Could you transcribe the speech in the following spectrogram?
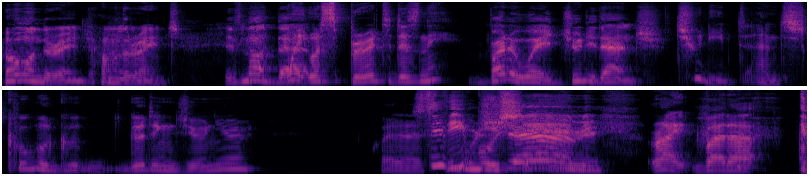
Home on the range. home on the range. It's not that. Wait, was Spirit Disney? By the way, Judi Dench. Judi Dench, Cuba Go- Gooding Jr. Quite a- Steve Buscemi. Right, but uh,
